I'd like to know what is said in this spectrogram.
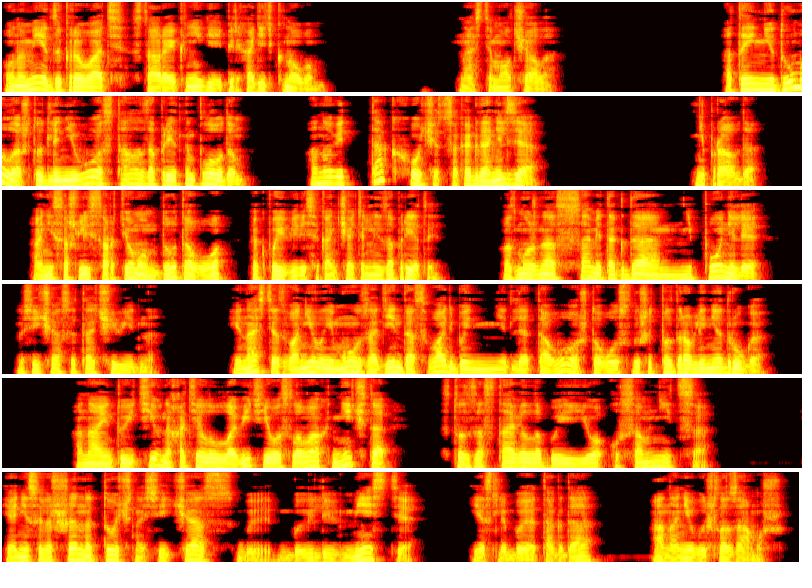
Он умеет закрывать старые книги и переходить к новым. Настя молчала. А ты не думала, что для него стало запретным плодом? Оно ведь так хочется, когда нельзя. Неправда. Они сошлись с Артемом до того, как появились окончательные запреты. Возможно, сами тогда не поняли, но сейчас это очевидно. И Настя звонила ему за день до свадьбы не для того, чтобы услышать поздравления друга. Она интуитивно хотела уловить в его словах нечто, что заставило бы ее усомниться. И они совершенно точно сейчас бы были вместе, если бы тогда она не вышла замуж.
